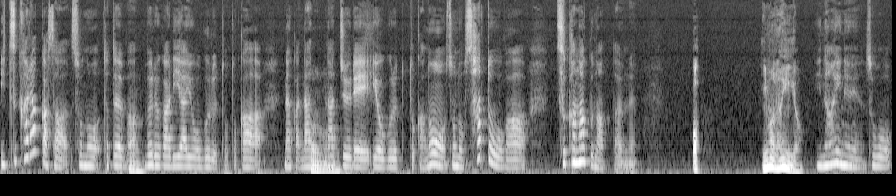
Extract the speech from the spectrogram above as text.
いつからかさその例えばうん。ブルガリアヨーグルトとかなんかナ,、うんうん。ナチュレヨーグルトとかのその砂糖がつかなくなったよね。今ないんや。いないね。んそ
